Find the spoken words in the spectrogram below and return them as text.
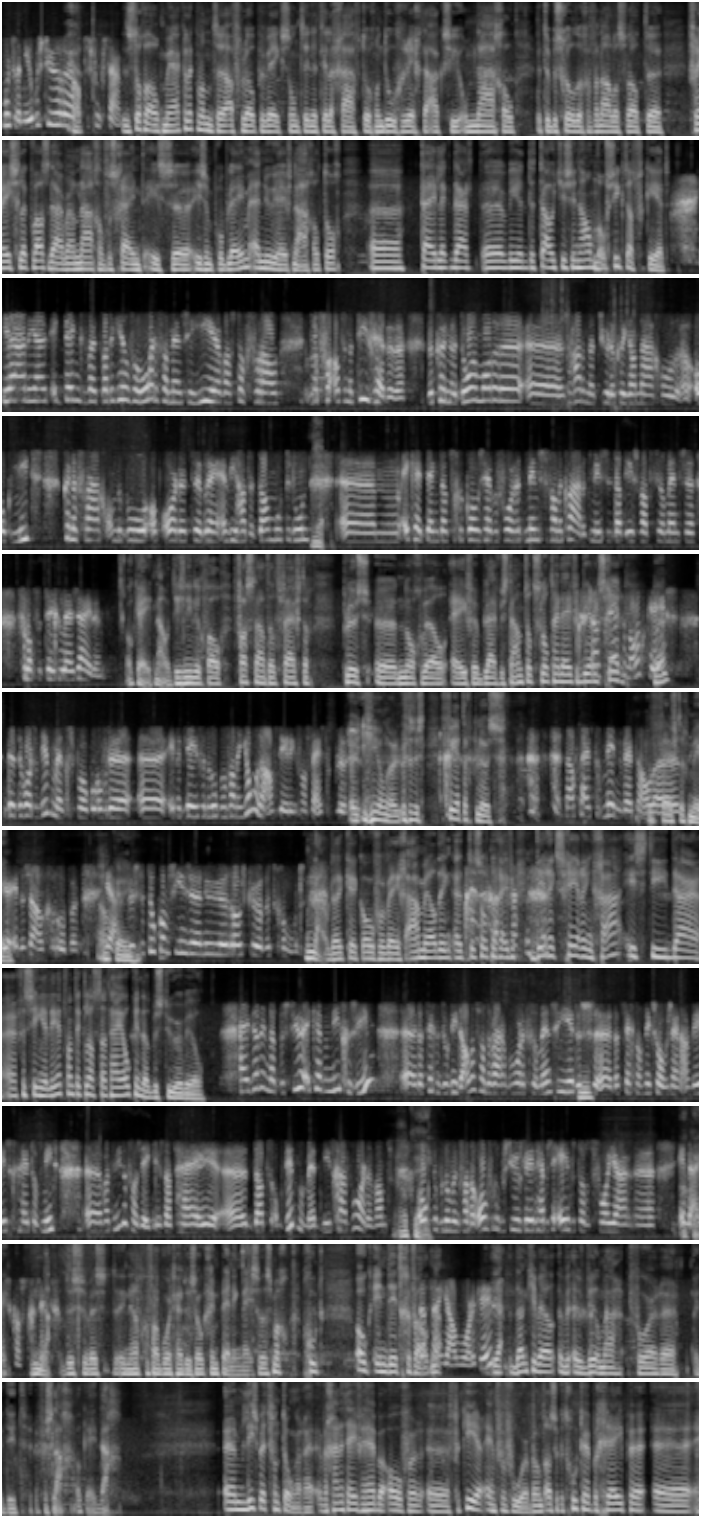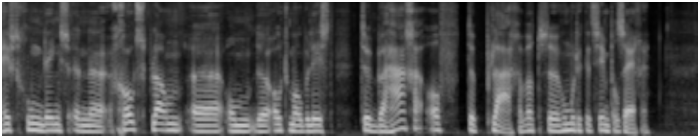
moet er een nieuw bestuur op de stoep staan. Dat is toch wel opmerkelijk, want afgelopen week stond in de Telegraaf toch een doelgerichte actie om Nagel te beschuldigen van alles wat vreselijk was. Daar waar Nagel verschijnt is, is een probleem. En nu heeft Nagel toch uh, tijdelijk daar uh, weer de touwtjes in handen. Of zie ik dat verkeerd? Ja, nou ja, ik denk wat, wat ik heel veel hoorde van mensen hier was toch vooral wat voor alternatief hebben we. We kunnen doormodderen. Uh, ze hadden natuurlijk Jan Nagel uh, ook niet kunnen vragen om de boel op orde te brengen. En wie had het dan moeten doen? Ja. Um, ik denk dat ze gekozen hebben voor het minste van de kwade. Tenminste, dat is wat veel mensen vanochtend tegen mij zeiden. Oké, okay, nou het is in ieder geval vaststaand dat 50 plus uh, nog wel even blijft bestaan. Tot slot heel even Dirk nou, Scheren. nog, Kees. Er, er, wordt op dit moment gesproken over de uh, in het leven roepen van een jongere afdeling van 50 plus. Uh, jonger, dus 40 plus. nou, 50 min werd al 50 min. hier in de zaal geroepen. Okay. Ja, dus de toekomst zien ze nu rooskleurig tegemoet. Nou, dan kijk overweeg aanmelding. tot slot nog even, Dirk Scheringa, is die daar gesignaleerd? Want ik las dat hij ook in dat bestuur wil. Hij wil in dat bestuur, ik heb hem niet gezien. Eh, dat zegt natuurlijk niet alles, want er waren behoorlijk veel mensen hier. Dus uh, dat zegt nog niks over zijn aanwezigheid of niet. Uh, wat in ieder geval zeker is dat hij dat op dit moment niet gaat worden. Want okay. ook de benoeming van de overige bestuursleden hebben ze even tot het voorjaar in okay. de ijskast gezet. Nou, dus in elk geval wordt hij dus ook geen penningmeester. Dat is maar goed, ook in dit geval. Dat zijn nou, jouw woorden, Kees. Ja, dankjewel Wilma voor dit verslag. Oké, dag. Um, Lisbeth van Tongeren, we gaan het even hebben over uh, verkeer en vervoer. Want als ik het goed heb begrepen... Uh, heeft GroenLinks een uh, groots plan om de automobilist te behagen of te plagen. Wat, hoe moet ik het simpel zeggen?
